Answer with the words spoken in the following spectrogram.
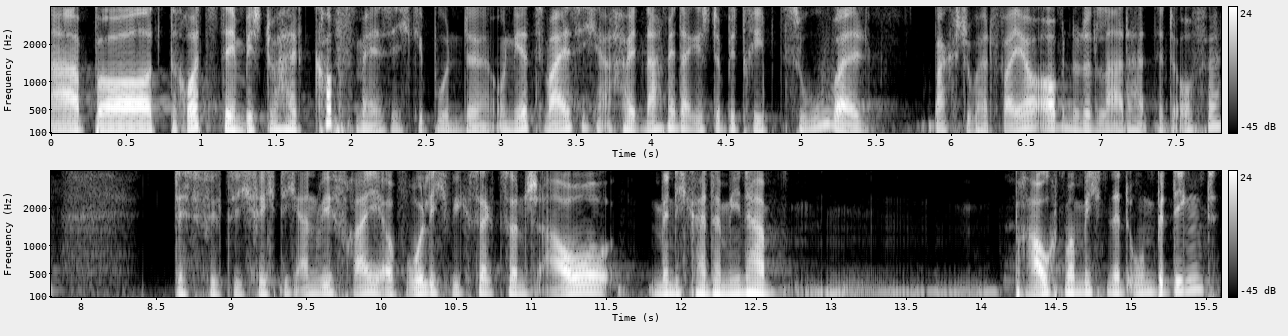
Aber trotzdem bist du halt kopfmäßig gebunden. Und jetzt weiß ich, ach, heute Nachmittag ist der Betrieb zu, weil Backstube hat Feierabend oder der Laden hat nicht offen. Das fühlt sich richtig an wie frei, obwohl ich, wie gesagt, sonst auch, wenn ich keinen Termin habe, braucht man mich nicht unbedingt.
